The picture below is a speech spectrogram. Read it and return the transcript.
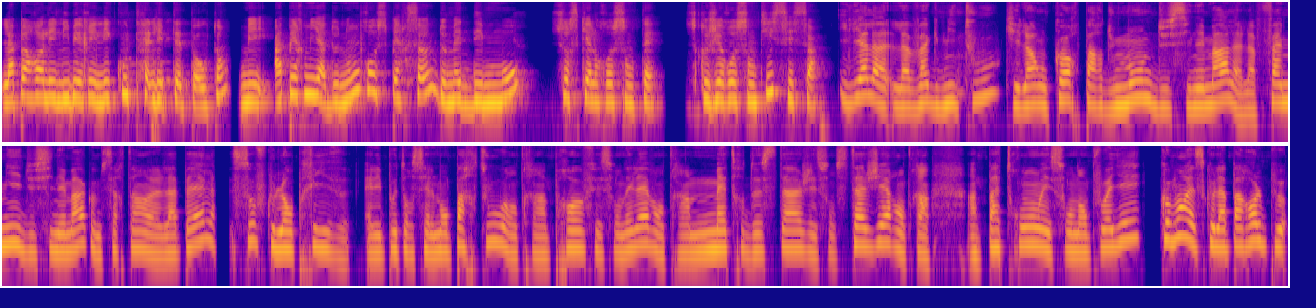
la parole est libérée, l'écoute, elle est peut-être pas autant, mais a permis à de nombreuses personnes de mettre des mots sur ce qu'elles ressentaient. Ce que j'ai ressenti, c'est ça. Il y a la, vague MeToo qui, là encore, part du monde du cinéma, la, famille du cinéma, comme certains euh, l'appellent. Sauf que l'emprise, elle est potentiellement partout, entre un prof et son élève, entre un maître de stage et son stagiaire, entre un, un patron et son employé. Comment est-ce que la parole peut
